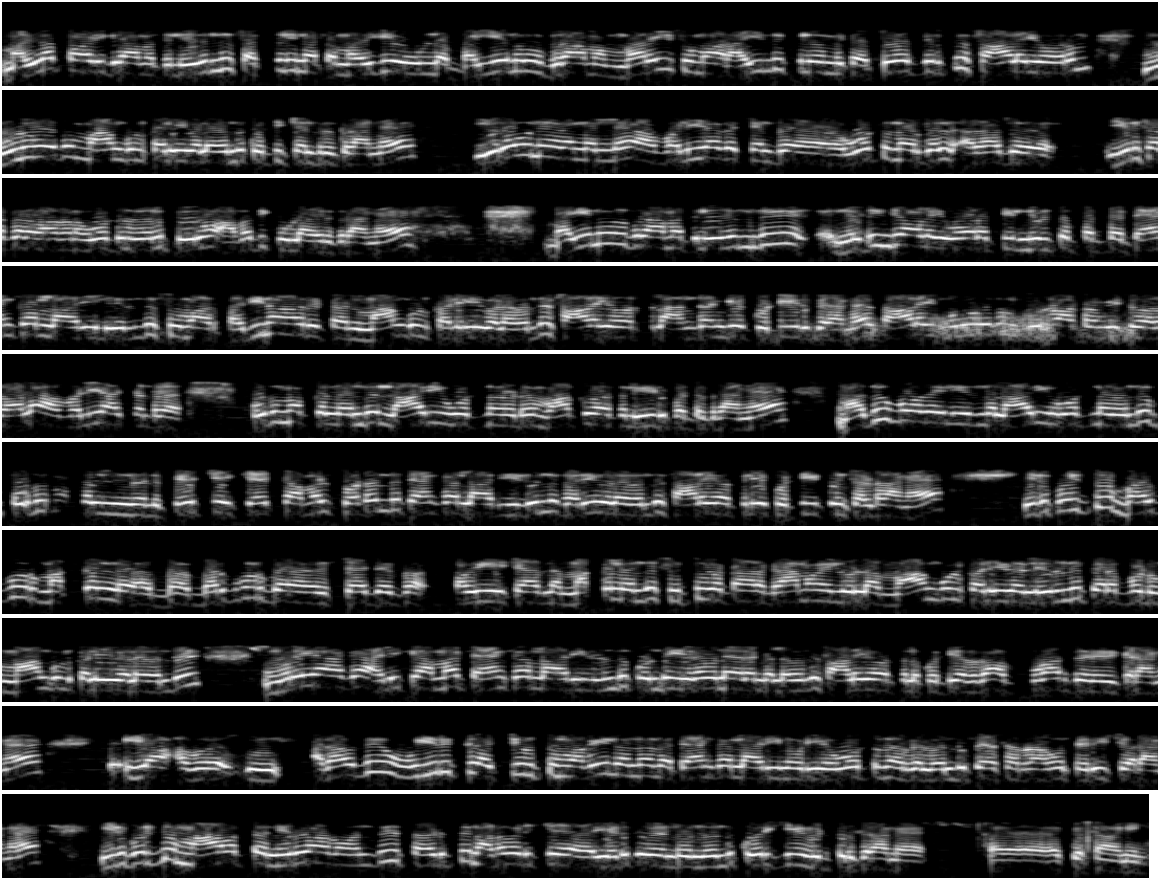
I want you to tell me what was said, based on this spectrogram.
மல்லப்பாடி கிராமத்தில் இருந்து சக்கிலி நட்டம் அருகே உள்ள பையனூர் கிராமம் வரை சுமார் ஐந்து கிலோமீட்டர் தூரத்திற்கு சாலையோரம் முழுவதும் மாங்குல் கழிவுகளை வந்து கொட்டி சென்றிருக்கிறாங்க. இரவு நேரங்கள்ல அவ்வழியாக சென்ற ஓட்டுநர்கள் அதாவது இருசக்கர வாகன ஓட்டுநர்கள் பெரும் அவதிக்குள்ளாயிருக்கிறாங்க. பயனூர் கிராமத்திலிருந்து நெடுஞ்சாலை ஓரத்தில் நிறுத்தப்பட்ட டேங்கர் லாரியில் இருந்து சுமார் பதினாறு டன் மாங்குள் கழிவுகளை வந்து சாலையோரத்தில் அங்கங்கே கொட்டியிருக்கிறாங்க. சாலை முழுவதும் துர்நாற்றம் வீசுவதால அவ்வழியா சென்ற பொதுமக்கள் வந்து லாரி ஓட்டுநரிடம் வாக்குவாதத்தில் ஈடுபட்டிருக்கிறாங்க. மது போதையில் இருந்த லாரி ஓட்டுநர் வந்து பொதுமக்கள் பேச்சை கேட்காமல் தொடர்ந்து டேங்கர் லாரியிலிருந்து கழிவுகளை வந்து சாலையோரத்திலேயே கொட்டிட்டு சொல்றாங்க. இது குறித்து பர்கூர் மக்கள் பர்கூர் பகுதியை சேர்ந்த மக்கள் வந்து சுத்து வட்டார கிராமங்களில் உள்ள மாங்குல் கழிவுகளில் இருந்து பெறப்படும் மாங்குல் கழிவுகளை வந்து முறையாக அழிக்காம டேங்கர் லாரியிலிருந்து கொண்டு இரவு நேரங்களில் வந்து சாலையோரத்தில் கொட்டியதா புகார் தெரிவிக்கிறாங்க. அதாவது உயிருக்கு அச்சுறுத்தும் வகையில் வந்து அந்த டேங்கர் லாரியினுடைய ஓட்டுநர்கள் வந்து பேசுறதாகவும் தெரிவிச்சு வராங்க. இது குறித்து மாவட்ட நிர்வாகம் வந்து தடுத்து நடவடிக்கை எடுக்க வேண்டும் வந்து கோரிக்கையும் விடுத்திருக்கிறாங்க கிருஷ்ணாணி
